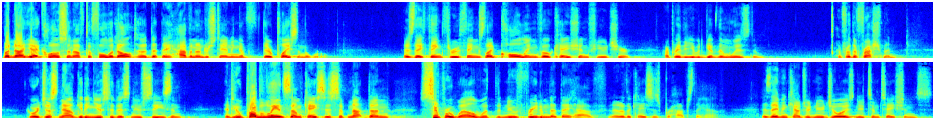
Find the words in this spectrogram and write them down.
but not yet close enough to full adulthood that they have an understanding of their place in the world. As they think through things like calling, vocation, future, I pray that you would give them wisdom. And for the freshmen who are just now getting used to this new season, and who probably in some cases have not done super well with the new freedom that they have, and in other cases, perhaps they have, as they've encountered new joys, new temptations,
